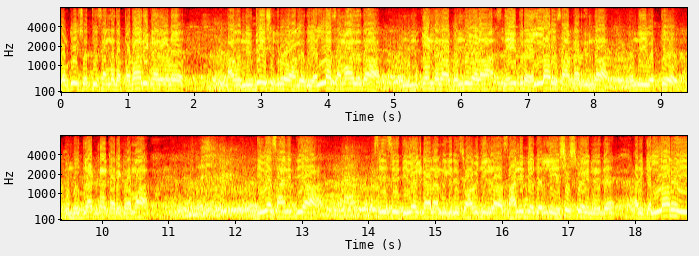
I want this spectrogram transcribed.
ತೊಗಟೂರು ಶಕ್ತಿ ಸಂಘದ ಪದಾಧಿಕಾರಿಗಳು ಹಾಗೂ ನಿರ್ದೇಶಕರು ಹಾಗೂ ಎಲ್ಲ ಸಮಾಜದ ಒಂದು ಮುಖಂಡರ, ಬಂಧುಗಳ ಸ್ನೇಹಿತರ ಎಲ್ಲರೂ ಸಹಕಾರದಿಂದ ಒಂದು ಇವತ್ತು ಒಂದು ಉದ್ಘಾಟನಾ ಕಾರ್ಯಕ್ರಮ. ದಿವ್ಯ ಸಾನ್ನಿಧ್ಯ ಶ್ರೀ ಶ್ರೀ ದಿವ್ಯಜ್ಞಾನಂದಗಿರಿ ಸ್ವಾಮೀಜಿಗಳ ಸಾನ್ನಿಧ್ಯದಲ್ಲಿ ಯಶಸ್ವಿಯಾಗಿ ನಡೆದಿದೆ. ಅದಕ್ಕೆಲ್ಲರೂ ಈ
